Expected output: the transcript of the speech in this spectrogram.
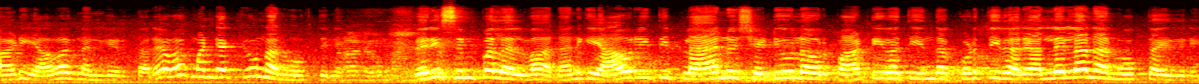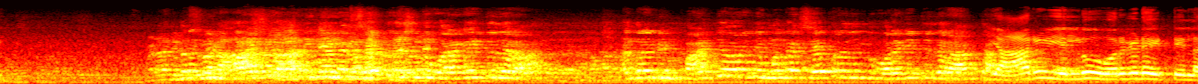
ಮಾಡಿ ಯಾವಾಗ ನನಗೆ ಇರ್ತಾರೆ, ಅವಾಗ ಮಂಡ್ಯಕ್ಕೂ ನಾನು ಹೋಗ್ತೀನಿ. ವೆರಿ ಸಿಂಪಲ್ ಅಲ್ವಾ? ನನಗೆ ಯಾವ ರೀತಿ ಪ್ಲ್ಯಾನು ಶೆಡ್ಯೂಲ್ ಅವ್ರ ಪಾರ್ಟಿ ವತಿಯಿಂದ ಕೊಡ್ತಿದ್ದಾರೆ, ಅಲ್ಲೆಲ್ಲ ನಾನು ಹೋಗ್ತಾ ಇದ್ದೀನಿ ಅಂದ್ರೆ ನಿಮ್ಮ ಪಾರ್ಟಿಯವರು ನಿಮ್ಮನ್ನ ಕ್ಷೇತ್ರದಿಂದ ಹೊರಗಿಟ್ಟಿದಾರ ಅಂತ ಯಾರು ಎಲ್ಲೂ ಹೊರಗಡೆ ಇಟ್ಟಿಲ್ಲ.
